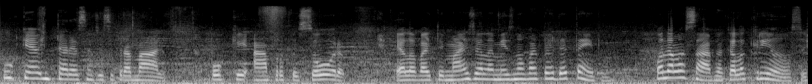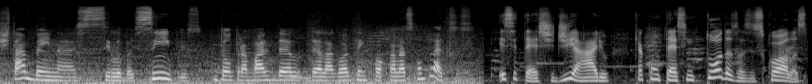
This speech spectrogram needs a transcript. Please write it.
Por que é interessante esse trabalho? Porque a professora ela vai ter mais elementos e não vai perder tempo. Quando ela sabe que aquela criança está bem nas sílabas simples, então o trabalho dela, agora tem que focar nas complexas. Esse teste diário, que acontece em todas as escolas,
